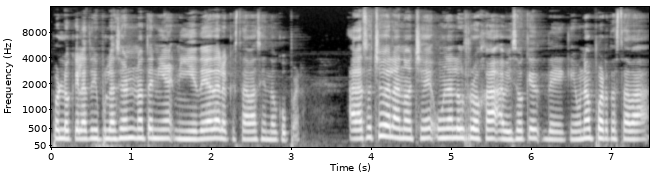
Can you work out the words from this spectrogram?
por lo que la tripulación no tenía ni idea de lo que estaba haciendo Cooper. A las 8 de la noche, una luz roja avisó que, de que una puerta estaba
